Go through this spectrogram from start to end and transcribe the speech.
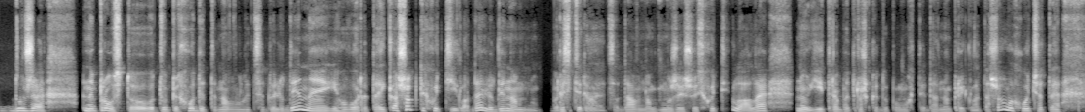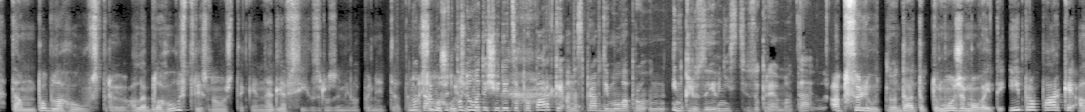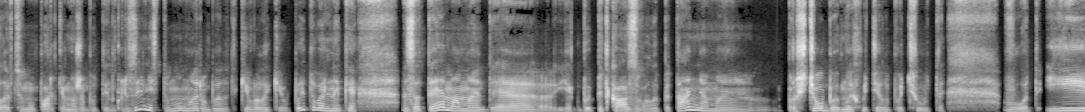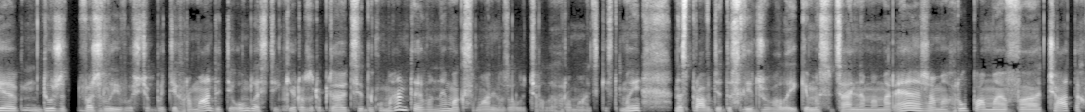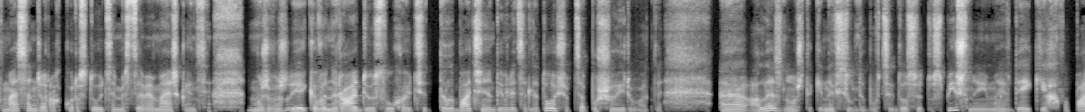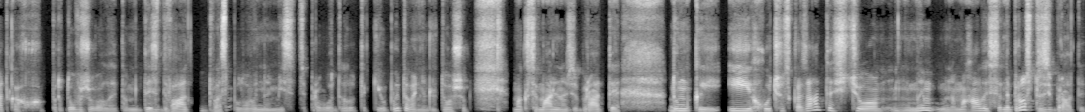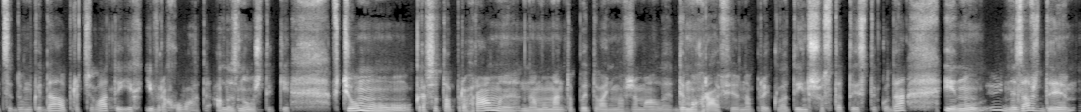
дуже непросто от ви підходите на вулиці до людини і говорите, а що б ти хотіла? Да? Людина ну, розтіряється, да? вона б може і щось хотіла, але ну, їй треба трошки допомогти. Да? Наприклад, а що ви хочете там по благоустрою? Але благоустрій знову ж таки не для всіх зрозуміло поняття. Там, ну, там можуть хочете? подумати, що йдеться про парки, а насправді мова про інклюзивність, зокрема, так? Абсолютно, да. Тобто може мова йти і про парки, але в цьому парку може бути інклюзивність, тому ми робили такі великі опитувальники за темами, де якби підказували питаннями, про що би ми хотіли почути. От. І дуже важливо, щоб ті громади, ті області, які розробляють ці документи, вони максимально залучали громадськість. Ми насправді досліджували, якими соціальними мережами, групами в чатах, месенджерах користуються місцеві мешканці, може, яке вони радіо слухають чи телебачення дивляться для того, щоб це поширювати. Е, але знову ж таки не всюди був цей досвід успішний, і ми в деяких випадках продовжували там десь два-два з половиною місяці проводили такі опитування для того, щоб максимально зібрати думки. І хочу сказати, що ми намагалися не просто зібрати ці думки, да, а працювати їх і врахувати. Але знову ж таки, в чому красота програми на момент опитувань ми вже мали демографію, наприклад, іншу статистику. Да? І ну не завжди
